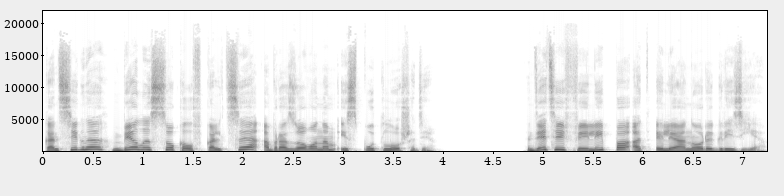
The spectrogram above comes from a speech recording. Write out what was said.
Консигна – белый сокол в кольце, образованном из пут лошади. Дети Филиппа от Элеоноры Гризье.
